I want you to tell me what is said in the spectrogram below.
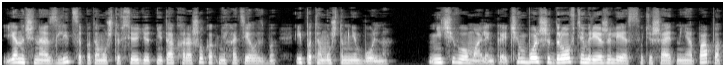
Я начинаю злиться, потому что все идет не так хорошо, как мне хотелось бы, и потому что мне больно. «Ничего, маленькая, чем больше дров, тем реже лес», — утешает меня папа,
